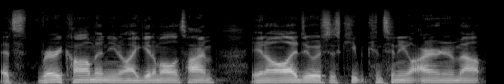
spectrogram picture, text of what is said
It's very common. You know, I get them all the time. You know, all I do is just keep continuing ironing them out,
